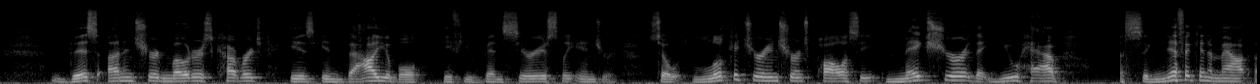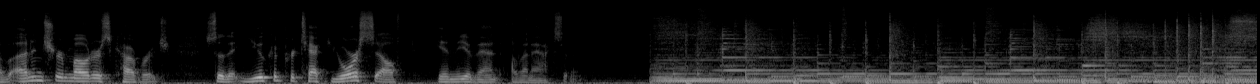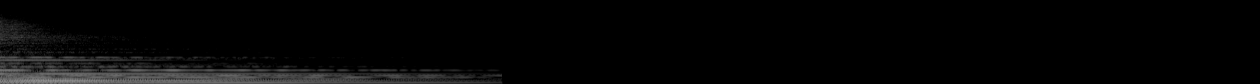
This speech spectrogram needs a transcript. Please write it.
This uninsured motorist coverage is invaluable if you've been seriously injured. So look at your insurance policy, make sure that you have a significant amount of uninsured motorist coverage so that you can protect yourself in the event of an accident.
